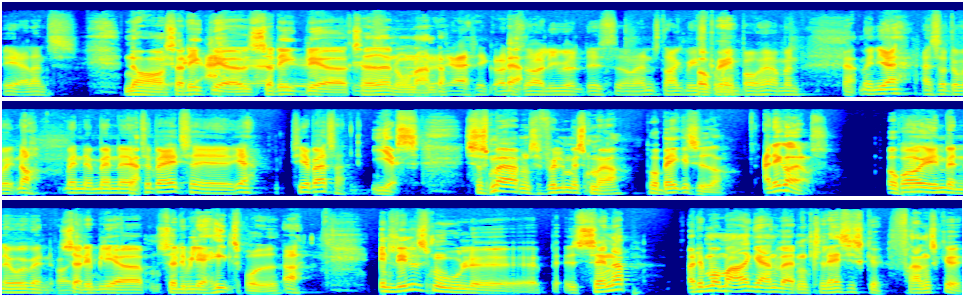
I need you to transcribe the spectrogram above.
det er Allands. Nå, så det ikke bliver, så det ikke bliver taget af nogen andre. Ja, det gør det Ja. ja. så alligevel. Det er en anden snak, vi ikke okay. Ind på her. Men Ja. ja, men ja altså du ved... Nå, men, men ja. Ja. tilbage til, ja, ciabatta. Yes. Så smører jeg dem selvfølgelig med smør på begge sider. Ja, det gør jeg også. Okay. At indvende og udvende. Så det bliver, så det bliver helt sprøde. Ja. En lille smule øh, sennep, og det må meget gerne være den klassiske franske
